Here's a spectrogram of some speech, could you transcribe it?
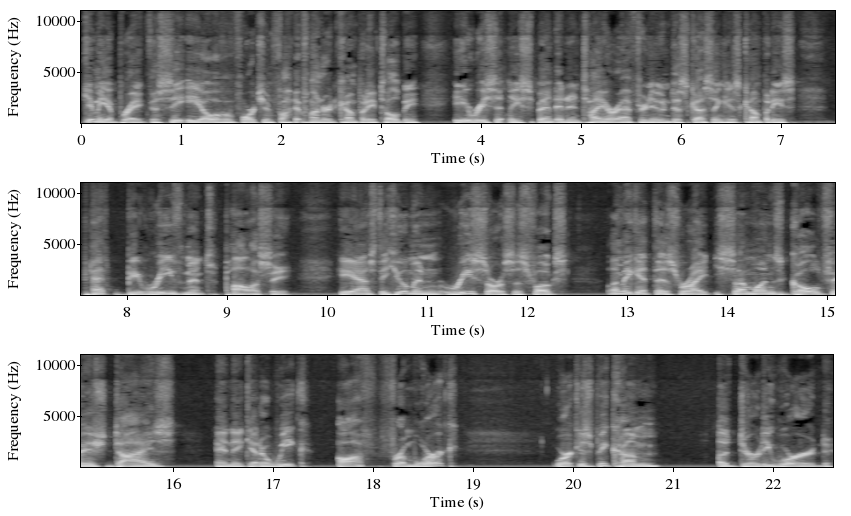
Give me a break. The CEO of a Fortune 500 company told me he recently spent an entire afternoon discussing his company's pet bereavement policy. He asked the human resources folks, let me get this right. Someone's goldfish dies and they get a week off from work? Work has become a dirty word.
